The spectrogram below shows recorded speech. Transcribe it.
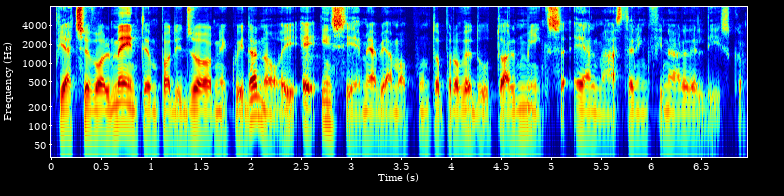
piacevolmente un po' di giorni qui da noi e insieme abbiamo appunto provveduto al mix e al mastering finale del disco.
